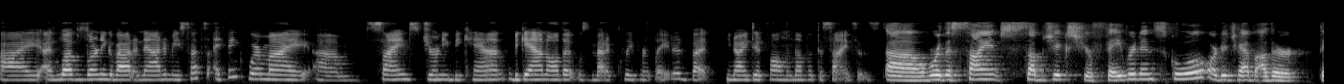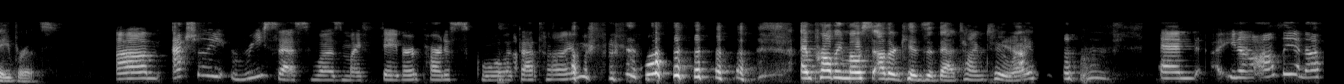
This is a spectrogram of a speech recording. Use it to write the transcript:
i i loved learning about anatomy. So that's i think where my um, science journey began began all that was medically related. But you know i did fall in love with the sciences. Uh, were the science subjects your favorite in school or did you have other favorites um, actually, recess was my favorite part of school at that time. and probably most other kids at that time too, yeah. right? and you know, oddly enough,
